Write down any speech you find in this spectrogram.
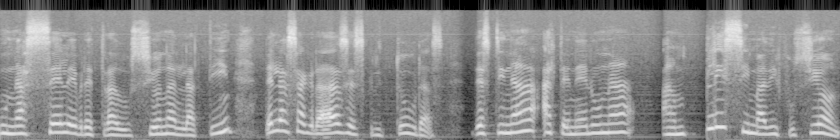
una célebre traducción al latín de las Sagradas Escrituras, destinada a tener una amplísima difusión,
